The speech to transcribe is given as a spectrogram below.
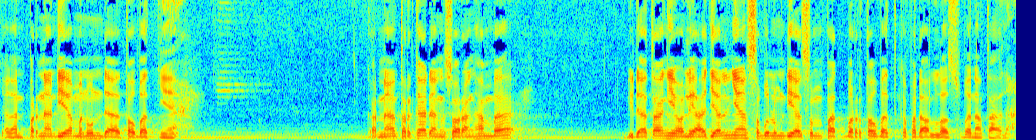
Jangan pernah dia menunda taubatnya. Karena terkadang seorang hamba didatangi oleh ajalnya sebelum dia sempat bertaubat kepada Allah subhanahu wa ta'ala.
